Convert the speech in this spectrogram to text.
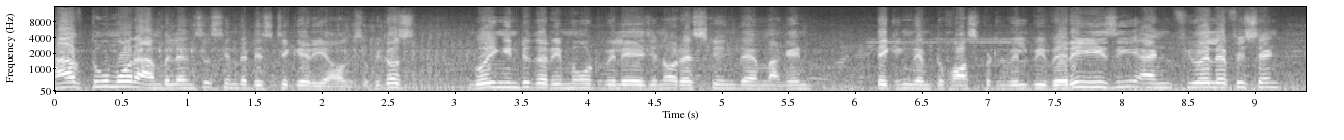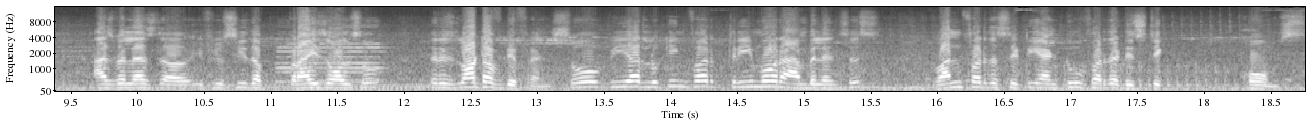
have two more ambulances in the district area also because going into the remote village, you know, rescuing them again, taking them to hospital will be very easy and fuel efficient as well as the, if you see the price also, there is lot of difference. So we are looking for three more ambulances, one for the city and two for the district homes.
